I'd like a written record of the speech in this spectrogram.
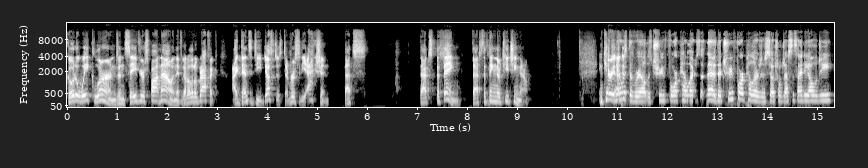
Go to Wake Learns and save your spot now. And they've got a little graphic identity, justice, diversity, action. That's that's the thing. That's the thing they're teaching now. And Keri, you know I what just the real the true four pillars no the true four pillars of social justice ideology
